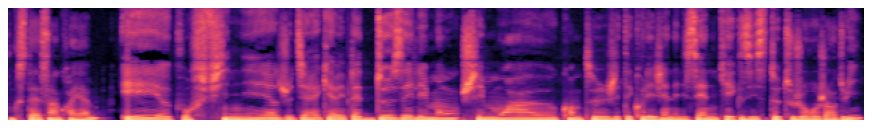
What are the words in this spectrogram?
donc c'était assez incroyable. Et euh, pour finir, je dirais qu'il y avait peut-être deux éléments chez moi euh, quand euh, j'étais collégienne et lycéenne qui existent toujours aujourd'hui.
